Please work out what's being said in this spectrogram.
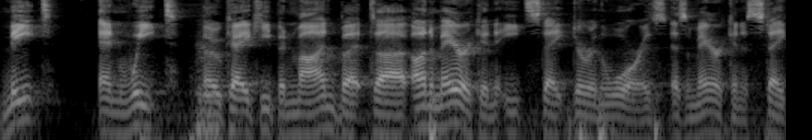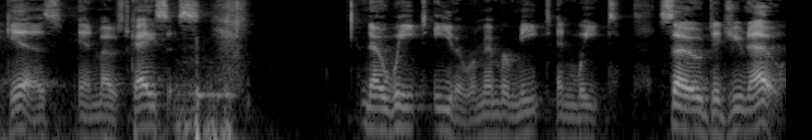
meat, and wheat. Okay, keep in mind, but uh, un-American to eat steak during the war, as, as American as steak is in most cases. No wheat either. Remember meat and wheat. So did you know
